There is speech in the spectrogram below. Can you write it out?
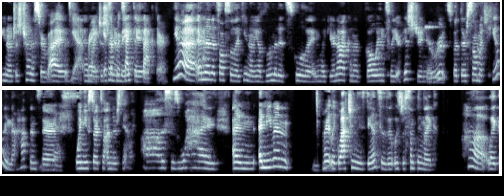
you know, just trying to survive. yeah, and right. like just it's a trying to make protective it. factor. Yeah, and then it's also like you know you have limited schooling. Like you're not gonna go into your history and your Mm. roots, but there's so much healing that happens there Yes. when you start to understand like oh this is why and and even right Mhm. like watching these dances it was just something like huh like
